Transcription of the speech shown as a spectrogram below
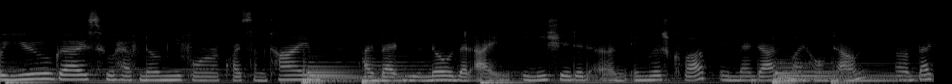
For you guys who have known me for quite some time, I bet you know that I initiated an English club in Medan, my hometown, uh, back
